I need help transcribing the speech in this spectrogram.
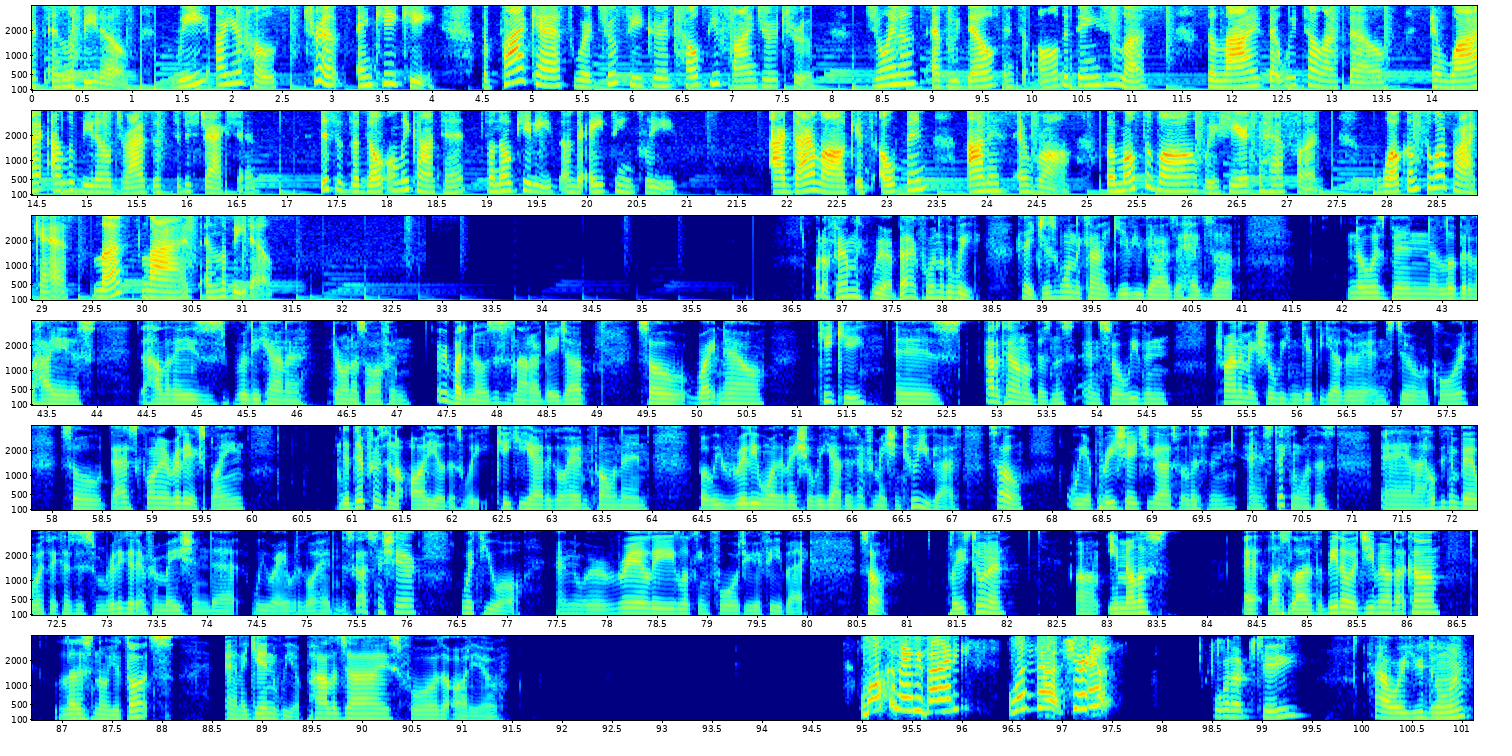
And Libido. We are your hosts, Trip and Kiki, the podcast where truth seekers help you find your truth. Join us as we delve into all the things you lust, the lies that we tell ourselves, and why our libido drives us to distraction. This is adult only content, so no kiddies under 18, please. Our dialogue is open, honest, and raw, but most of all, we're here to have fun. Welcome to our podcast, Lust, Lies, and Libido. What up, family? We are back for another week. Hey, just wanted to kind of give you guys a heads up. Know it's been a little bit of a hiatus. The holidays really kind of thrown us off, and everybody knows this is not our day job. So right now, Kiki is out of town on business, and so we've been trying to make sure we can get together and still record. So that's going to really explain the difference in the audio this week. Kiki had to go ahead and phone in, but we really wanted to make sure we got this information to you guys. So we appreciate you guys for listening and sticking with us. And I hope you can bear with it because there's some really good information that we were able to go ahead and discuss and share with you all. And we're really looking forward to your feedback. So please tune in. Um, email us at lustlieslibido at gmail.com. Let us know your thoughts. And again, we apologize for the audio. Welcome, everybody. What's up, Trip? What up, Key? How are you doing?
